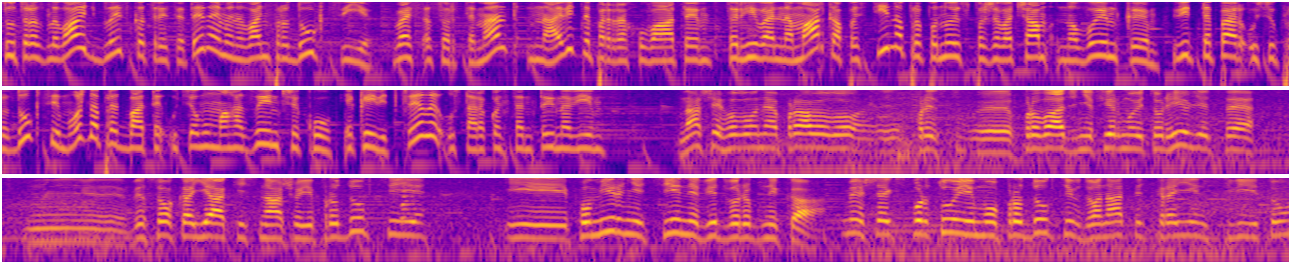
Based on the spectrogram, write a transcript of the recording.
Тут розливають близько 30 найменувань продукції. Весь асортимент навіть не перерахувати. Торгівельна марка постійно пропонує споживачам новинки. Відтепер усю продукцію можна придбати у цьому магазинчику, який відкрили у Староконстантинові. Наше головне правило е, при е, впровадженні фірмової торгівлі це висока якість нашої продукції і помірні ціни від виробника. Ми ще експортуємо продукцію в 12 країн світу.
